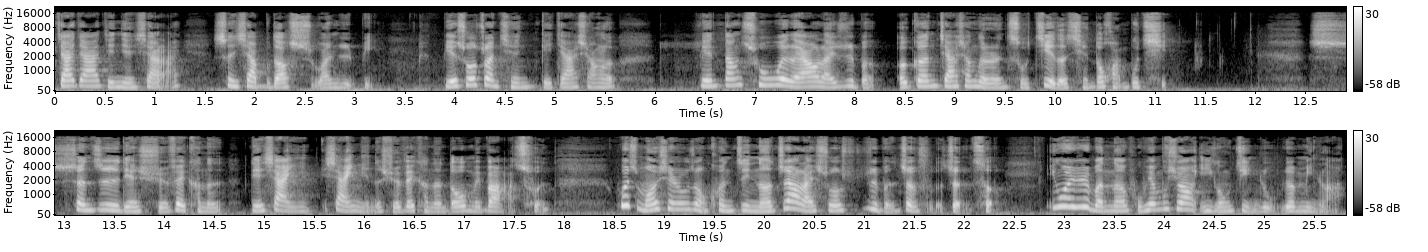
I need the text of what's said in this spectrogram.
加加减减下来，剩下不到十万日币。别说赚钱给家乡了，连当初为了要来日本而跟家乡的人所借的钱都还不起。甚至连学费可能连下一下一年的学费可能都没办法存，为什么会陷入这种困境呢？这要来说日本政府的政策，因为日本呢普遍不希望义工进入任命啦。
